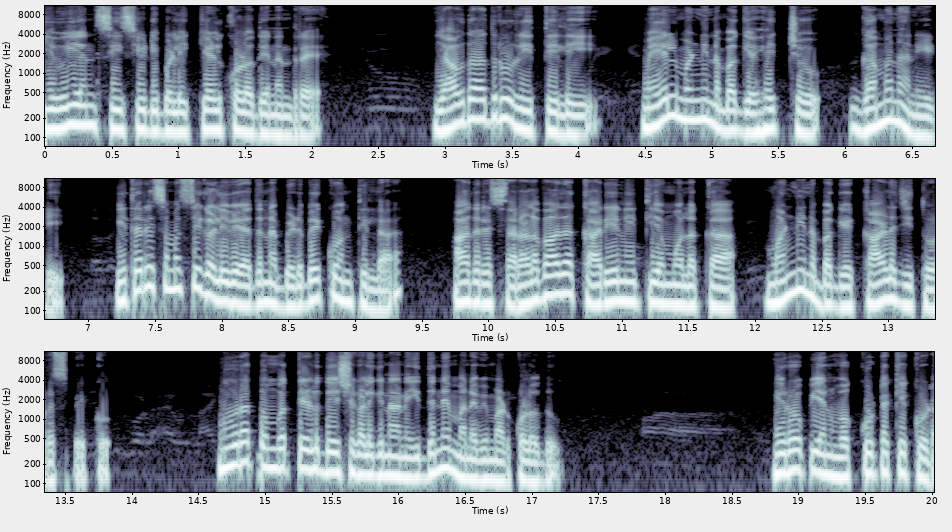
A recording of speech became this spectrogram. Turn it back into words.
U N C C D ಬಳಿ ಕೇಳ್ಕೊಳ್ಳೋದೇನೆಂದರೆ, ಯಾವುದಾದ್ರೂ ರೀತಿಲಿ ಮೇಲ್ಮಣ್ಣಿನ ಬಗ್ಗೆ ಹೆಚ್ಚು ಗಮನ ನೀಡಿ. ಇತರೆ ಸಮಸ್ಯೆಗಳಿವೆ, ಅದನ್ನು ಬಿಡಬೇಕು ಅಂತಿಲ್ಲ, ಆದರೆ ಸರಳವಾದ ಕಾರ್ಯನೀತಿಯ ಮೂಲಕ ಮಣ್ಣಿನ ಬಗ್ಗೆ ಕಾಳಜಿ ತೋರಿಸಬೇಕು. ನೂರ ತೊಂಬತ್ತೇಳು ದೇಶಗಳಿಗೆ ನಾನು ಇದನ್ನೇ ಮನವಿ ಮಾಡಿಕೊಳ್ಳೋದು. ಯುರೋಪಿಯನ್ ಒಕ್ಕೂಟಕ್ಕೆ ಕೂಡ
